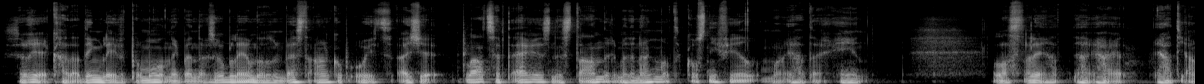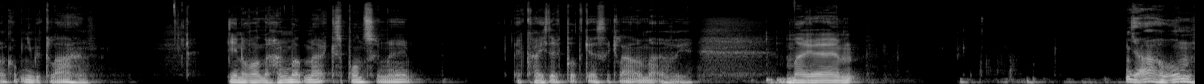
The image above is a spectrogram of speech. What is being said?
Sorry, ik ga dat ding blijven promoten. Ik ben daar zo blij om. Dat is mijn beste aankoop ooit. Als je plaats hebt ergens, een staander met een hangmat, kost niet veel, maar je gaat daar geen last. Allee, je, gaat, je gaat die aankoop niet beklagen. Een of ander hangmatmerk sponsor mij. Ik ga iedere podcast reclame maken voor je. Maar uh, ja, gewoon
